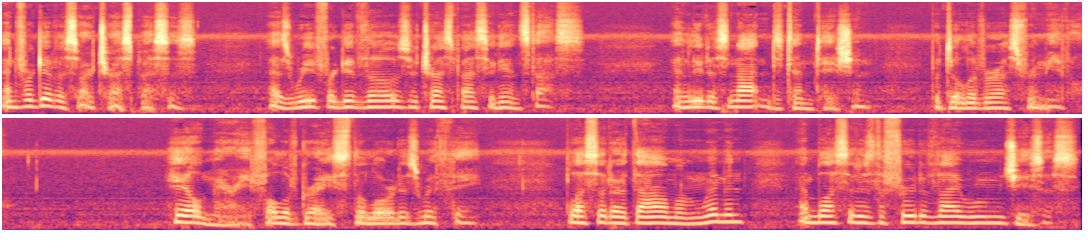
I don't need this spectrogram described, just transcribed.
and forgive us our trespasses, as we forgive those who trespass against us. And lead us not into temptation, but deliver us from evil. Hail Mary, full of grace, the Lord is with thee. Blessed art thou among women, and blessed is the fruit of thy womb, Jesus.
